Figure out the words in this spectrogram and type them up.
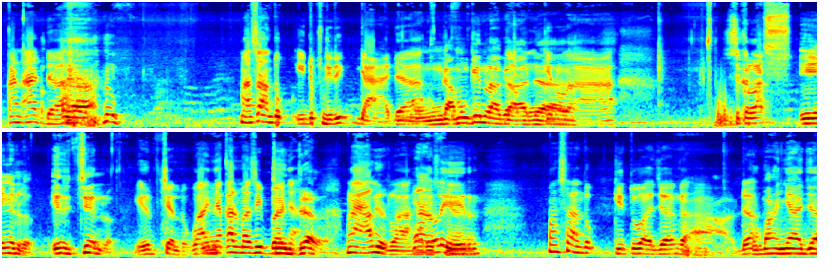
kan ada. Masa untuk hidup sendiri nggak ada? Nggak mungkin lah, Nggak nggak ada. mungkin lah. Sekelas ini loh, Irjen loh. Irjen loh, banyak kan masih banyak Jenderal. ngalir lah Ngalir. harusnya. Masa untuk gitu aja nggak ada? Rumahnya aja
